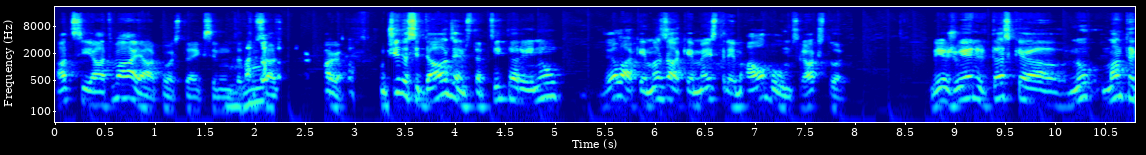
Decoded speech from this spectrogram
atsijāt vājākos, teiksim, un tad tu sāc Paga. Un šis ir daudziem, starp citu, arī nu, lielākiem, mazākiem meistariem albumus rakstot. Bieži vien ir tas, ka nu, man kā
